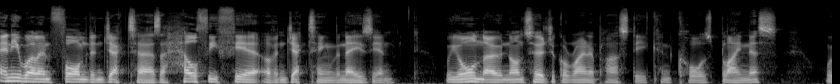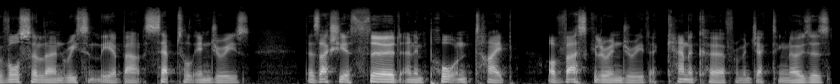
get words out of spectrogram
Any well informed injector has a healthy fear of injecting the nasion. We all know non surgical rhinoplasty can cause blindness. We've also learned recently about septal injuries. There's actually a third and important type of vascular injury that can occur from injecting noses,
